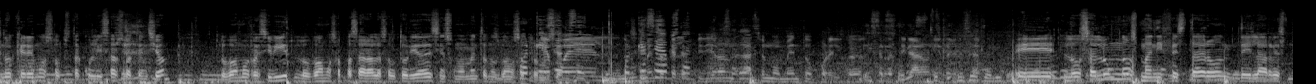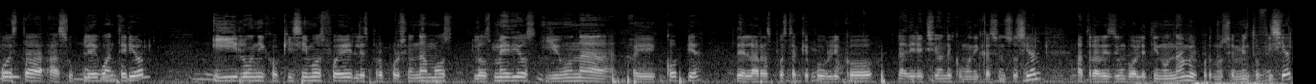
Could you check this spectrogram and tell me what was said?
no queremos obstaculizar su atención. Lo vamos a recibir, lo vamos a pasar a las autoridades y en su momento nos vamos a ¿Por qué ¿Qué pronunciar. fue el ¿Por qué se que les pidieron hace un momento por el cual se retiraron? Eh, los alumnos manifestaron de la respuesta a su pliego anterior y lo único que hicimos fue les proporcionamos los medios y una eh, copia de la respuesta que publicó la Dirección de Comunicación Social a través de un boletín UNAM, el pronunciamiento oficial,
